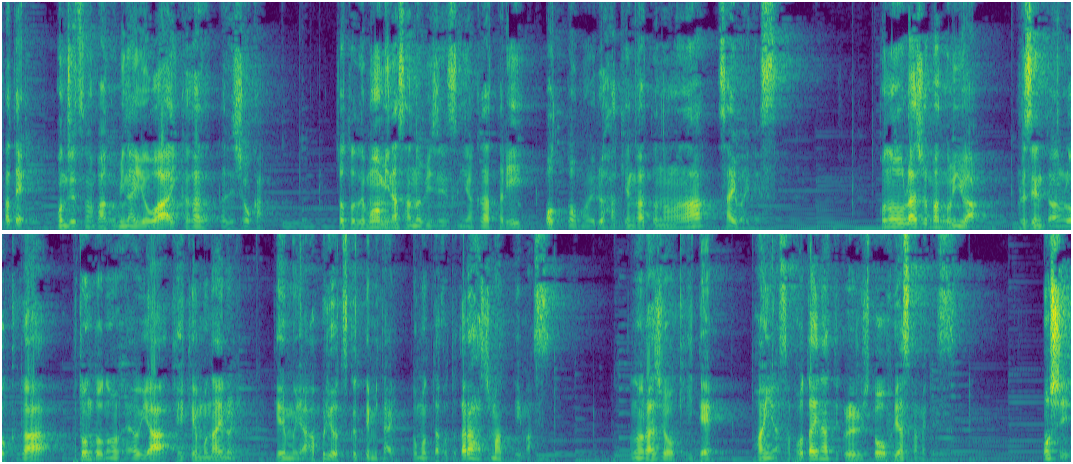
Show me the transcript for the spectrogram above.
さて、本日の番組内容はいかがだったでしょうか？ちょっとでも皆さんのビジネスに役立ったり、おっと思える発見があったのなら幸いです。このラジオ番組は、プレゼンターのロックがほとんどノウハウや経験もないのに、ゲームやアプリを作ってみたいと思ったことから始まっています。このラジオを聴いて、ファンやサポーターになってくれる人を増やすためです。もし、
